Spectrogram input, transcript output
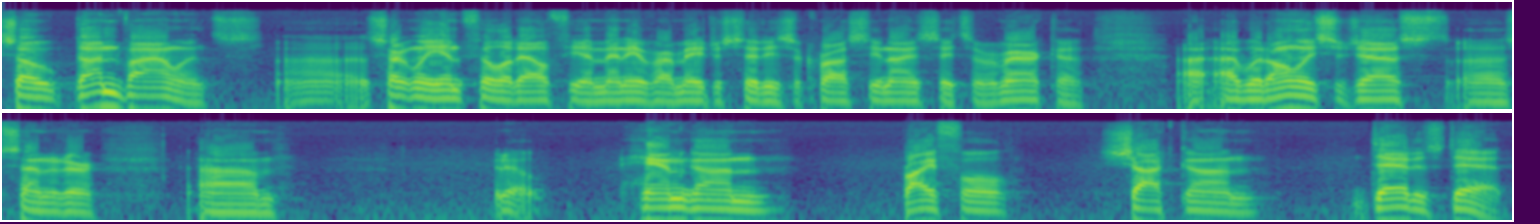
so gun violence, uh, certainly in Philadelphia, many of our major cities across the United States of America, uh, I would only suggest, uh, Senator, um, you know, handgun, rifle, shotgun, dead is dead.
